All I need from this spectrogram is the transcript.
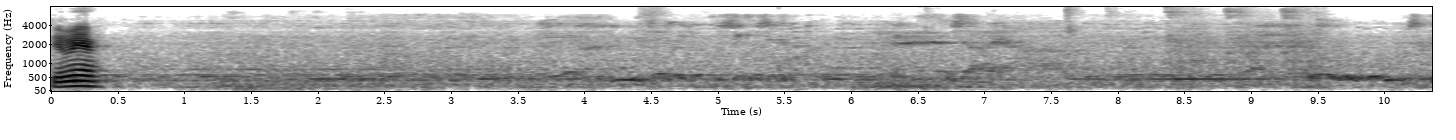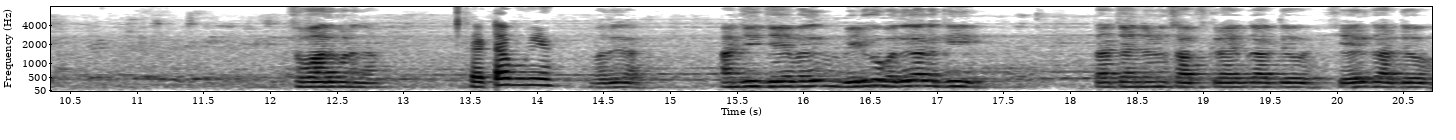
ਕਿਵੇਂ ਆ? ਸਵਾਦ ਬਣਨਾ। ਸੈਟਾਂ ਪੂਰੀਆਂ? ਵਧੀਆ। ਹਾਂਜੀ ਜੇ ਵੀਡੀਓ ਵਧੀਆ ਲੱਗੀ ਤਾਂ ਚੈਨਲ ਨੂੰ ਸਬਸਕ੍ਰਾਈਬ ਕਰ ਦਿਓ ਸ਼ੇਅਰ ਕਰ ਦਿਓ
